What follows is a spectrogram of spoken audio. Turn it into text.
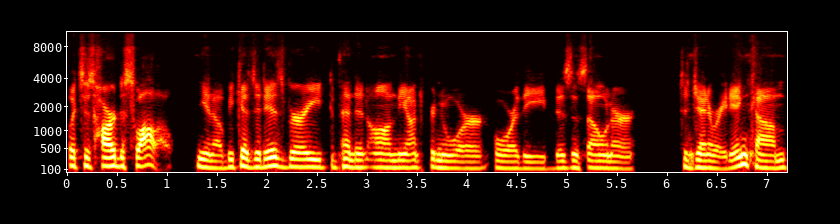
which is hard to swallow you know because it is very dependent on the entrepreneur or the business owner to generate income.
